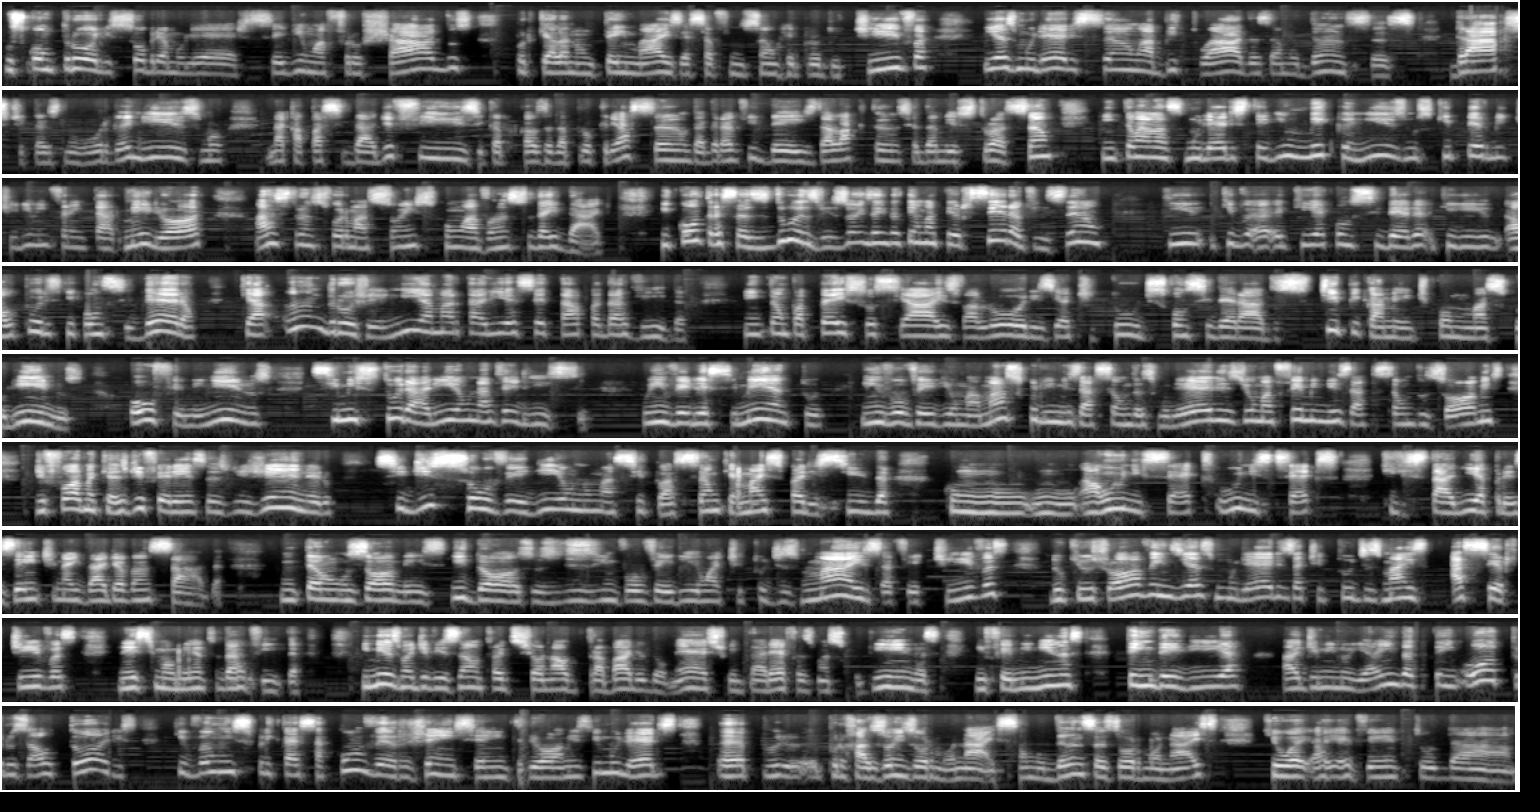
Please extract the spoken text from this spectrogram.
Os controles sobre a mulher seriam afrouxados, porque ela não tem mais essa função reprodutiva, e as mulheres são habituadas a mudanças drásticas no organismo, na capacidade física, por causa da procriação, da gravidez, da lactância, da menstruação. Então, as mulheres teriam mecanismos que permitiriam enfrentar melhor as transformações com o avanço da idade. E contra essas duas visões, ainda tem uma terceira visão que, que, que é considera que autores que consideram que a androgenia marcaria essa etapa da vida. Então, papéis sociais, valores e atitudes considerados tipicamente como masculinos ou femininos se misturariam na velhice. O envelhecimento envolveria uma masculinização das mulheres e uma feminização dos homens, de forma que as diferenças de gênero se dissolveriam numa situação que é mais parecida com a unissex, unissex que estaria presente na idade avançada. Então, os homens idosos desenvolveriam atitudes mais afetivas do que os jovens e as mulheres atitudes mais assertivas nesse momento da vida. E mesmo a divisão tradicional do trabalho doméstico em tarefas masculinas e femininas tenderia a diminuir. Ainda tem outros autores que vão explicar essa convergência entre homens e mulheres é, por, por, razões hormonais, são mudanças hormonais que o evento da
